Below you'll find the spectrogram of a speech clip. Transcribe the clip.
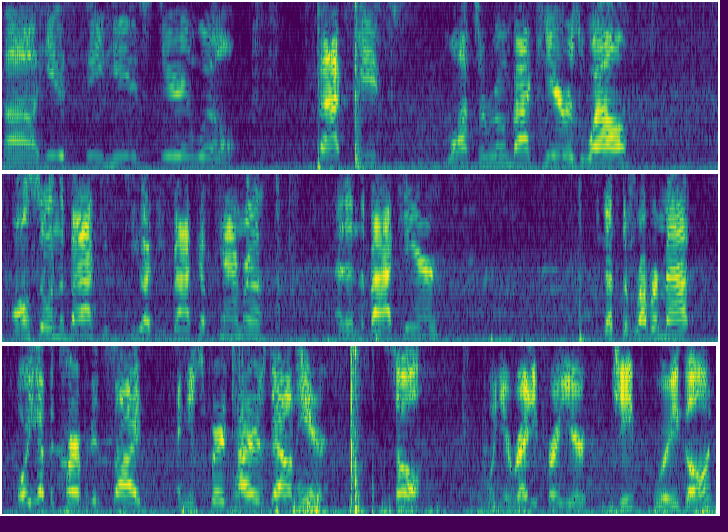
uh, heated seat, heated steering wheel, back seats, lots of room back here as well. Also in the back, you got your backup camera, and in the back here, you got the rubber mat, or you got the carpeted side, and your spare tires down here. So, when you're ready for your Jeep, where are you going?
